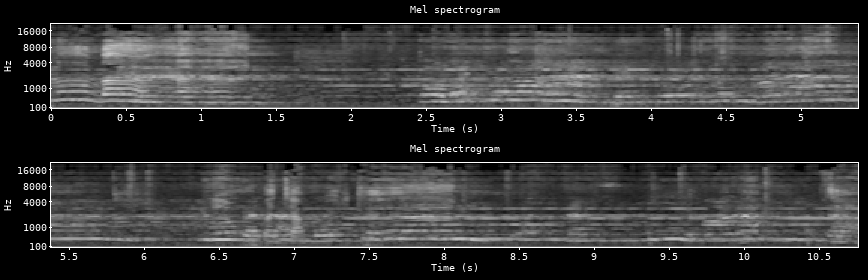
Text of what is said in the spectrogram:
หมู่บ้านลืมประจำวันเกินเจ้า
